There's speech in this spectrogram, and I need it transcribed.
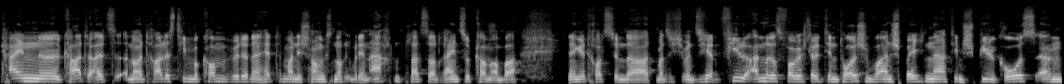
keine Karte als neutrales Team bekommen würde, dann hätte man die Chance, noch über den achten Platz dort reinzukommen. Aber ich denke trotzdem, da hat man sich Sicherheit viel anderes vorgestellt. Die Enttäuschung war entsprechend nach dem Spiel groß. Ähm,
